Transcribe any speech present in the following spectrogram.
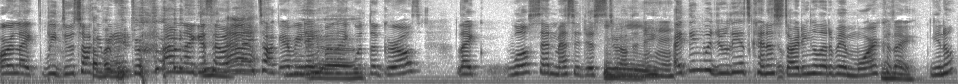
or like we do talk every day. I'm every like, day. we do. I'm like, Estelle and I talk every day, but like with the girls, like we'll send messages throughout the day. I think with Julia, it's kind of starting a little bit more because I, you know,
